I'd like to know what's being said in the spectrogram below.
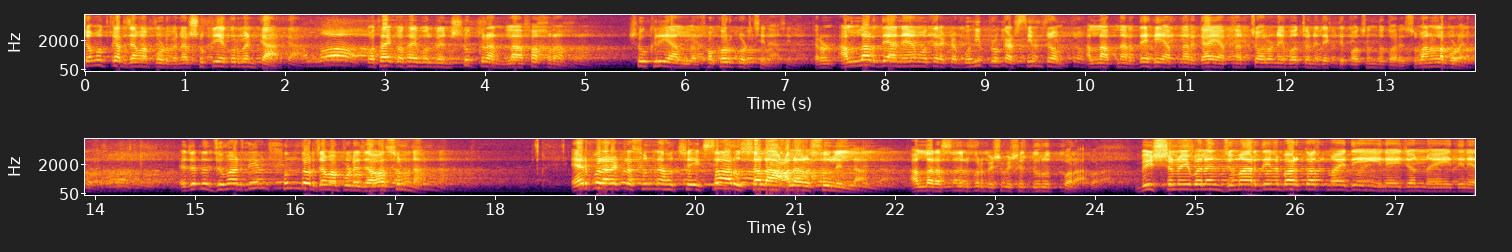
চমৎকার জামা পড়বেন আর শুক্রিয়া করবেন কার? কথায় কথায় বলবেন, শুক্রান লা ফখরান। শুক্রিয়া আল্লাহ ফখর করছি না। কারণ আল্লাহর দেয়া নেয়ামতের একটা বহিঃপ্রকাশ সিমটম আল্লাহ আপনার দেহে, আপনার গায়ে, আপনার চলনে, বচনে দেখতে পছন্দ করে। সুবহানাল্লাহ পড়ে এজন্য জুমার দিন সুন্দর জামা পরে যাওয়া সুন্নাহ। এরপর আরেকটা সুন্নাহ হচ্ছে, ইকসারুস সালাহ আলা রাসূলিল্লাহ। আল্লাহ রাসূলের উপর বেশি বেশি দুরূদ পড়া। বিষ্ণুই বলেন, জুমার দিন বরকতময় দিন, এই জন্য এই দিনে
